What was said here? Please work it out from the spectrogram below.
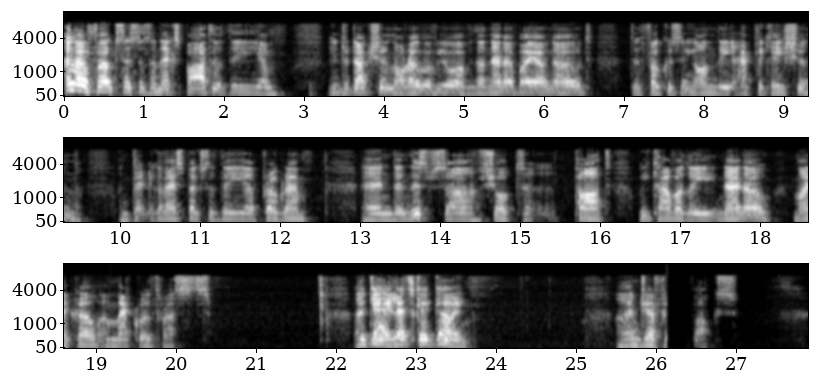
Hello, folks. This is the next part of the um, introduction or overview of the NanoBio node, focusing on the application and technical aspects of the uh, program. And in this uh, short uh, part, we cover the nano, micro, and macro thrusts. OK, let's get going. I'm Geoffrey Fox.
